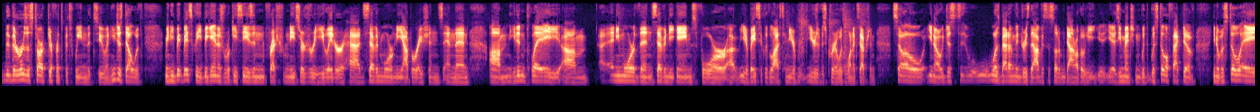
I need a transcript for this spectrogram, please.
there is a stark difference between the two, and he just dealt with. I mean, he basically began his rookie season fresh from knee surgery. He later had seven more knee operations, and then um, he didn't play. Um, any more than 70 games for uh, you know basically the last 10 year, years of his career with one exception so you know just was battling the injuries that obviously slowed him down although he as you mentioned was, was still effective you know was still a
